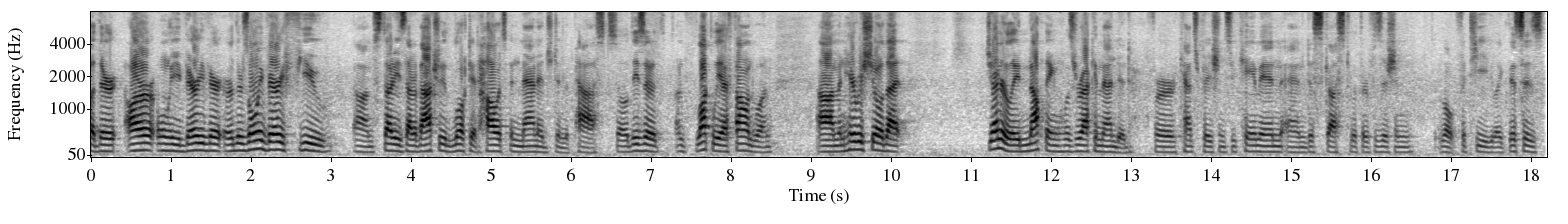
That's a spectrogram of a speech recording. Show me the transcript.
but there are only very, very, or there's only very few um, studies that have actually looked at how it's been managed in the past. So these are, luckily I found one. Um, and here we show that generally nothing was recommended for cancer patients who came in and discussed with their physician about fatigue. Like this is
